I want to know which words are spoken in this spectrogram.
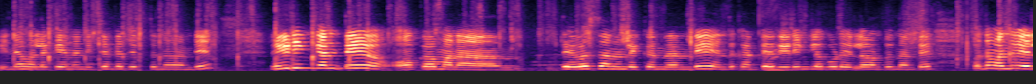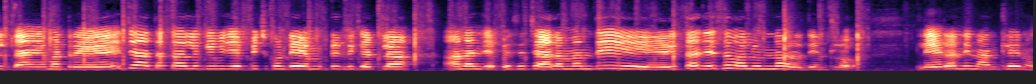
వినే వాళ్ళకైనా నిజంగా చెప్తున్నామండి. రీడింగ్ అంటే ఒక మన దేవస్థానం లెక్కనండి ఎందుకంటే రీడింగ్లో కూడా ఎలా ఉంటుందంటే కొంతమంది వెళ్తా ఏమంటారు ఏ జాతకాలు ఇవి చెప్పించుకుంటే ఏముంటుంది గట్లా అని అని చెప్పేసి చాలామంది ఎగతా చేసే వాళ్ళు ఉన్నారు దీంట్లో. లేరని నేను అంటలేను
